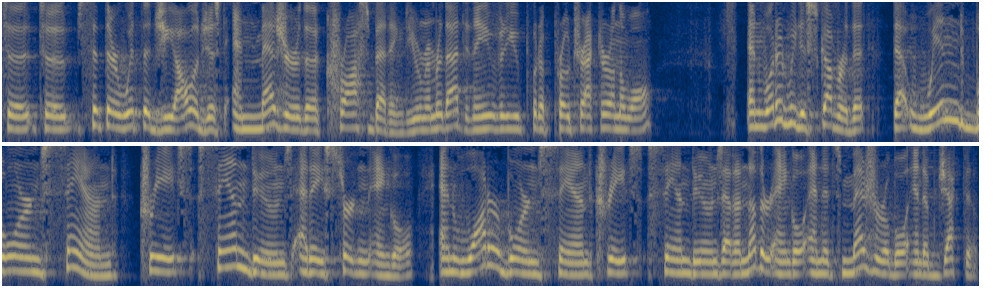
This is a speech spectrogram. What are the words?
to, to sit there with the geologist and measure the cross bedding. Do you remember that? Did any of you put a protractor on the wall? And what did we discover? That, that wind-borne sand creates sand dunes at a certain angle, and water-borne sand creates sand dunes at another angle, and it's measurable and objective.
